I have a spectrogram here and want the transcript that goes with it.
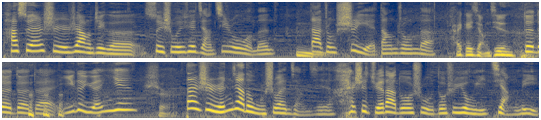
它虽然是让这个碎石文学奖进入我们大众视野当中的，还给奖金，对对对对，一个原因是，但是人家的五十万奖金还是绝大多数都是用于奖励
